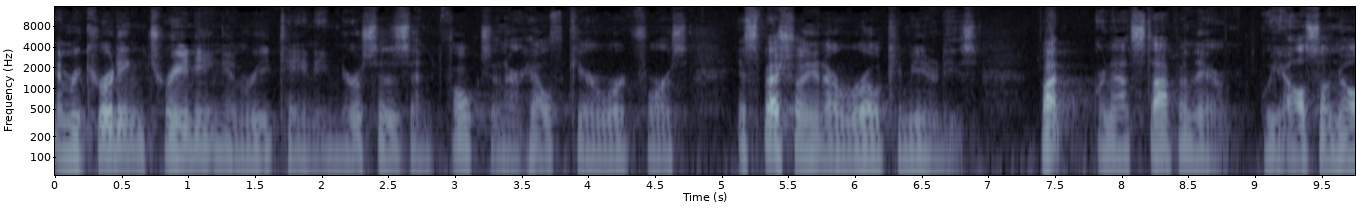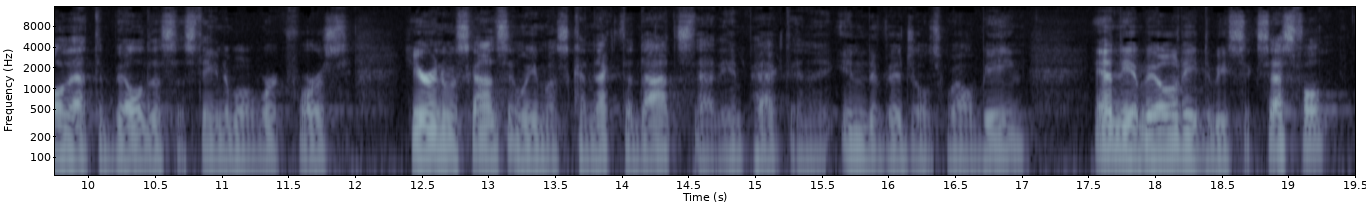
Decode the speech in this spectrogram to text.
and recruiting, training, and retaining nurses and folks in our healthcare workforce, especially in our rural communities. But we're not stopping there. We also know that to build a sustainable workforce here in Wisconsin, we must connect the dots that impact an individual's well being and the ability to be successful,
